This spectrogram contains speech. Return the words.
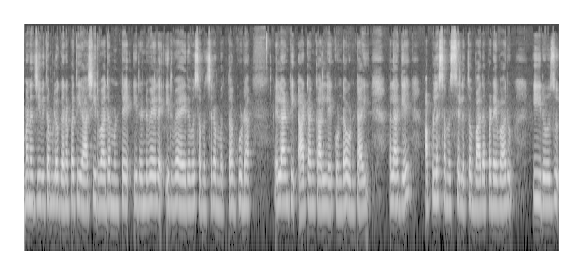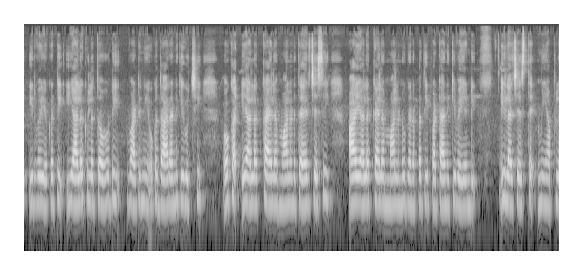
మన జీవితంలో గణపతి ఆశీర్వాదం ఉంటే ఈ రెండు వేల ఇరవై ఐదవ సంవత్సరం మొత్తం కూడా ఎలాంటి ఆటంకాలు లేకుండా ఉంటాయి. అలాగే అప్పుల సమస్యలతో బాధపడేవారు. ఈరోజు ఇరవై ఒకటి యాలకులతోటి వాటిని ఒక దారానికి గుచ్చి ఒక యాలక్కాయల మాలను తయారు చేసి ఆ యాలక్కాయల మాలను గణపతి పటానికి వేయండి. ఇలా చేస్తే మీ అప్పుల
